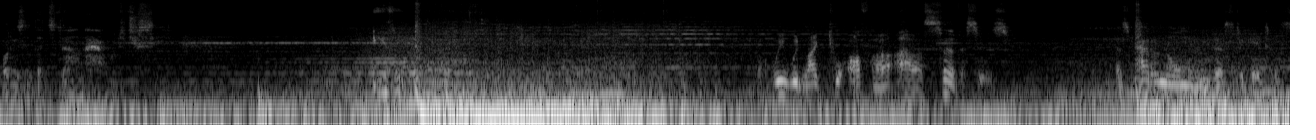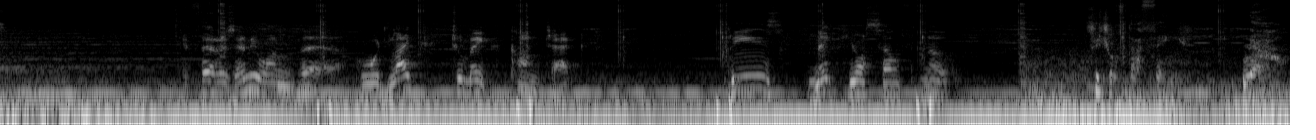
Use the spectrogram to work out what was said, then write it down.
What is it that's down there? What did you see? We would like to offer our services as paranormal investigators. If there is anyone there who would like to make contact, please make yourself known. Switch off that thing. Now.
